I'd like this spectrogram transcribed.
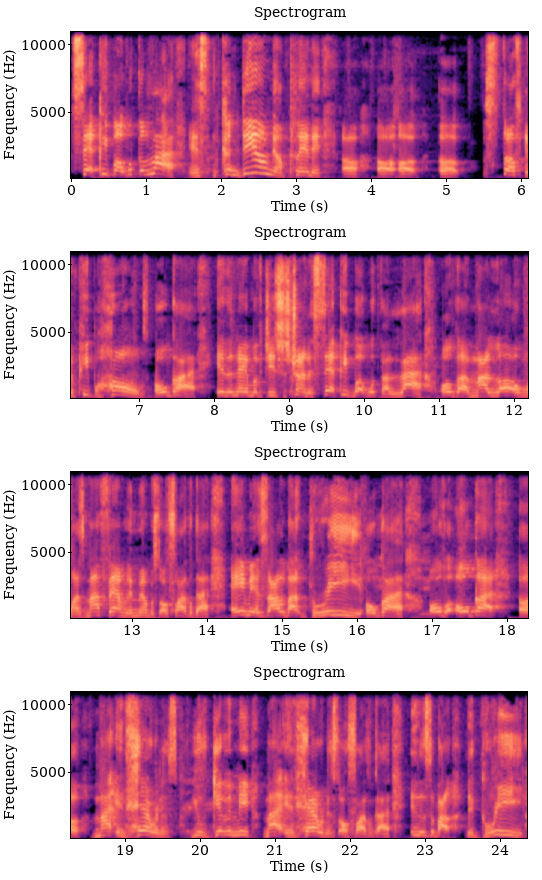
set people up with a lie and condemn them, planning, uh, uh, uh, uh, stuff in people's homes, oh God, in the name of Jesus, trying to set people up with a lie. Oh God, my loved ones, my family members, oh Father God. Amen. It's all about greed, oh God, over, oh God, uh, my inheritance. You've given me my inheritance, oh Father God. and It is about the greed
